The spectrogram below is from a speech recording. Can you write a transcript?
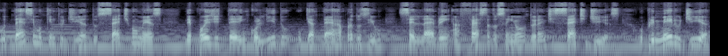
o décimo quinto dia do sétimo mês, depois de terem colhido o que a terra produziu, celebrem a festa do Senhor durante sete dias. O primeiro dia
